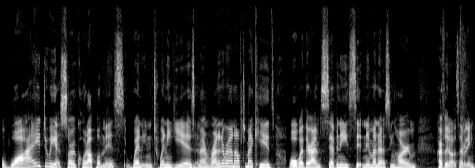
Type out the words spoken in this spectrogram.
why do we get so caught up on this when in 20 years and mm. I'm running around after my kids, or whether I'm 70 sitting in my nursing home, hopefully not at 70,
